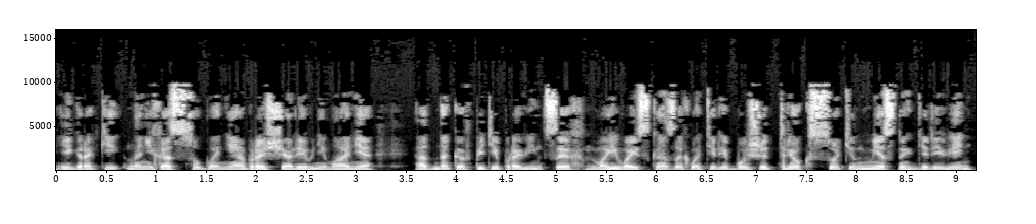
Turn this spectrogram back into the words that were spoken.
игроки на них особо не обращали внимания. Однако в пяти провинциях мои войска захватили больше трех сотен местных деревень,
